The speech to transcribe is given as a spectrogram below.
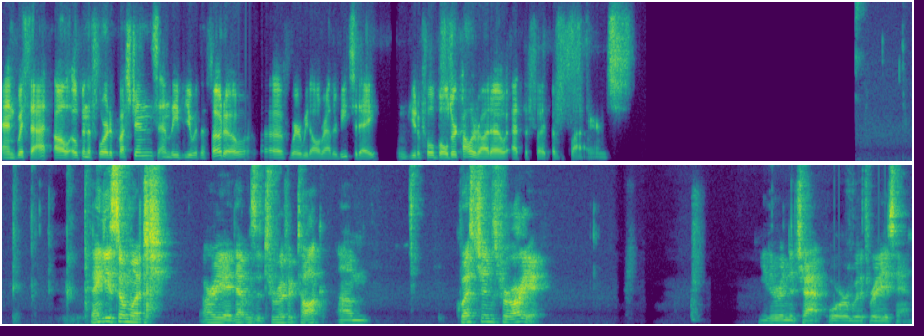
And with that, I'll open the floor to questions and leave you with a photo of where we'd all rather be today in beautiful Boulder, Colorado at the foot of the Flatirons. Thank you so much, Arye. That was a terrific talk. Um, questions for Arye? Either in the chat or with raised hand.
